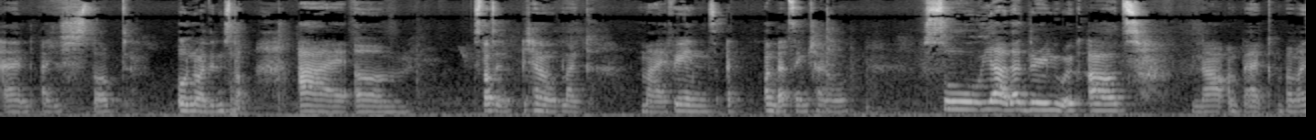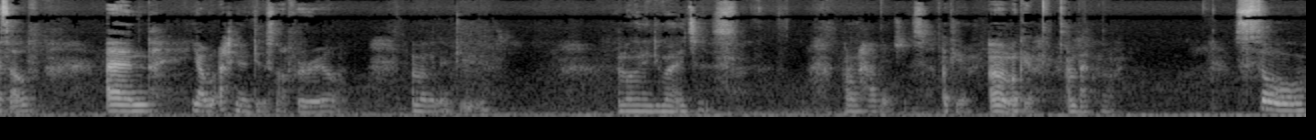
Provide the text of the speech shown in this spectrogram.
and i just stopped. Oh no i didn't stop. I um started a channel with like my friends at, on that same channel. So yeah that didn't really work out. Now i'm back by myself. And yeah we're actually gonna do this now for real. I'm i gonna do am i gonna do my edges. I don't have edges. Okay um okay i'm back now so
